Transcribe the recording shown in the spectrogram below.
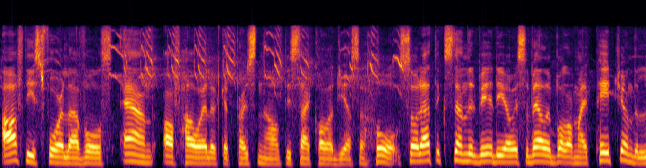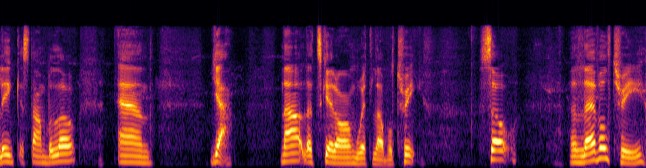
of these four levels, and of how I look at personality psychology as a whole. So that extended video is available on my Patreon, the link is down below, and yeah, now let's get on with level three. So level three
